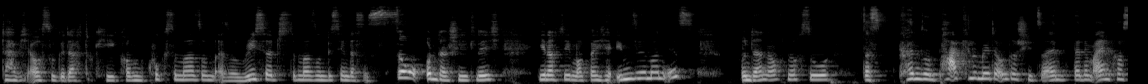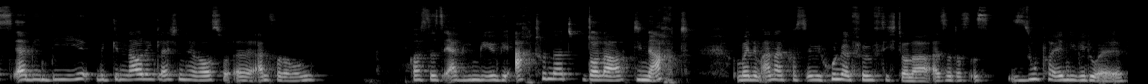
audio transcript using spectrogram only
Da habe ich auch so gedacht, okay, komm, guckst du mal so, also researchst du mal so ein bisschen. Das ist so unterschiedlich, je nachdem, auf welcher Insel man ist. Und dann auch noch so, das können so ein paar Kilometer Unterschied sein. Bei dem einen kostet Airbnb mit genau den gleichen Heraus äh, Anforderungen, kostet Airbnb irgendwie 800 Dollar die Nacht bei dem anderen kostet irgendwie 150 Dollar. Also das ist super individuell.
